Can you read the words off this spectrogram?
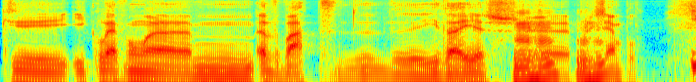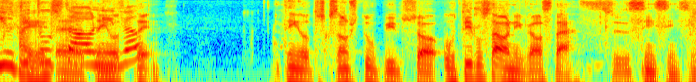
que, e que levam a, hum, a debate de, de ideias, Uhum, eh, por exemplo. E o título está Eh, ao tem nível? Tem, tem outros que são estúpidos só. O título está ao nível, está. Sim, sim, sim.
